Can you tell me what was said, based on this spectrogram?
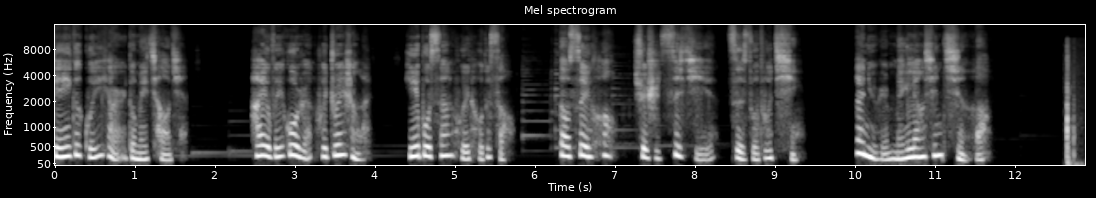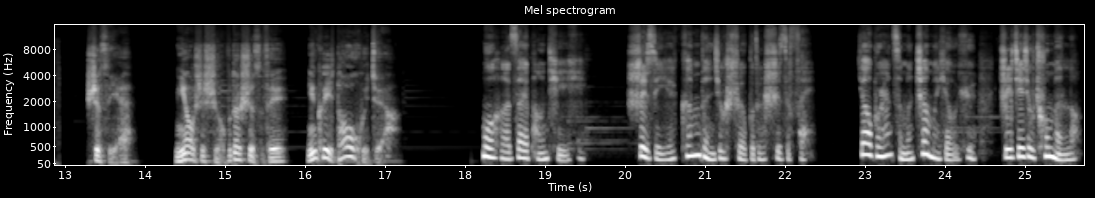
连一个鬼眼儿都没瞧见。还以为顾然会追上来，一步三回头的走，到最后却是自己自作多情。那女人没良心紧了。世子爷，您要是舍不得世子妃，您可以倒回去啊。墨荷在旁提议。世子爷根本就舍不得世子妃，要不然怎么这么犹豫，直接就出门了？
